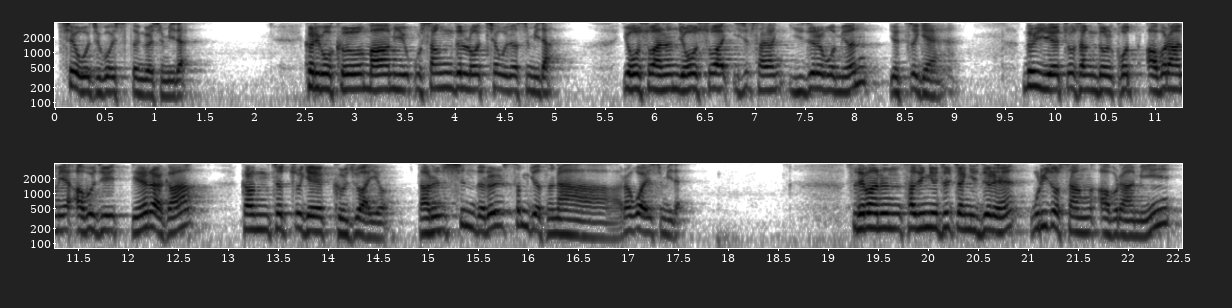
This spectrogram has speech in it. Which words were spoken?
채워지고 있었던 것입니다. 그리고 그 마음이 우상들로 채워졌습니다. 여호수아는 여호수아 24장 2절을 보면 여쪽에 너희의 조상들 곧 아브라함의 아버지 데라가 강 저쪽에 거주하여 다른 신들을 섬겼으나 라고 하였습니다. 스데반은 사도행전 7장 2절에 우리 조상 아브라함이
